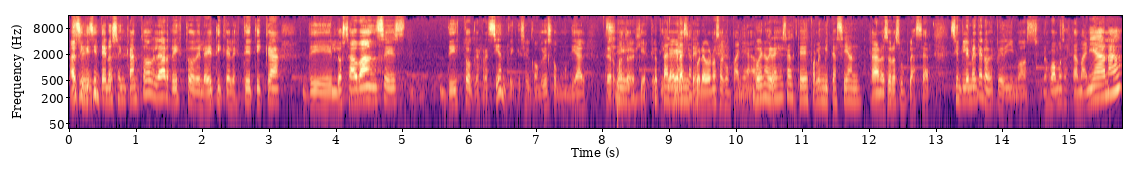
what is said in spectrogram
Así que Cintia, nos encantó hablar de esto, de la ética, la estética, de los avances de esto que es reciente, que es el Congreso Mundial de Dermatología Estética. Gracias por habernos acompañado. Bueno, gracias a ustedes por la invitación. Para nosotros es un placer. Simplemente nos despedimos. Nos vamos hasta mañana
